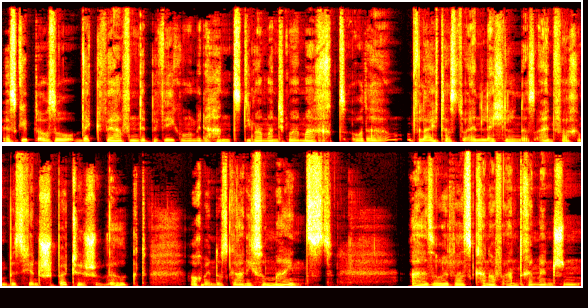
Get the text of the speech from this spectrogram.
Es gibt auch so wegwerfende Bewegungen mit der Hand, die man manchmal macht. Oder vielleicht hast du ein Lächeln, das einfach ein bisschen spöttisch wirkt, auch wenn du es gar nicht so meinst. Also etwas kann auf andere Menschen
